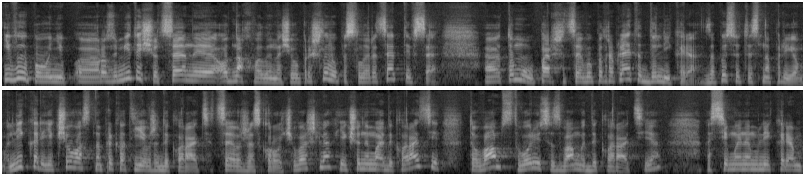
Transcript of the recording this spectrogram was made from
і ви повинні е, розуміти, що це не одна хвилина, що ви прийшли, виписали рецепт і все. Е, Тому, перше, це ви потрапляєте до лікаря, записуєтесь на прийом. Лікар, якщо у вас, наприклад, є вже декларація, це вже скорочує шлях. Якщо немає декларації, то вам створюється з вами декларація з сімейним лікарем.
